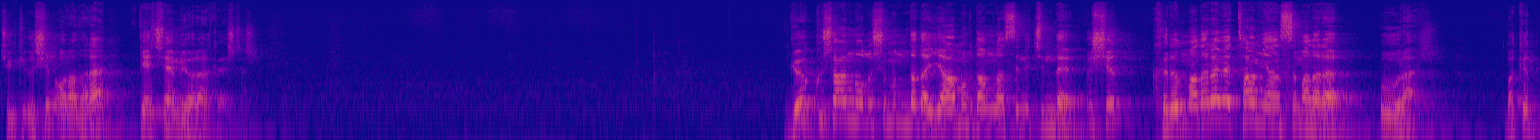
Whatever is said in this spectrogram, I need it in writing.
Çünkü ışın oralara geçemiyor arkadaşlar. Gökkuşağının oluşumunda da yağmur damlasının içinde ışın kırılmalara ve tam yansımalara uğrar. Bakın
